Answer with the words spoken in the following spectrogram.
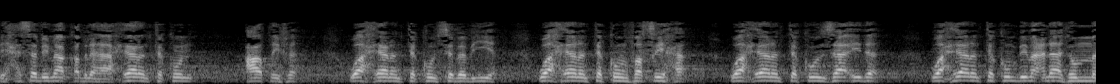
بحسب ما قبلها أحيانا تكون عاطفة وأحيانا تكون سببية وأحيانا تكون فصيحة وأحيانا تكون زائدة وأحيانا تكون بمعنى ثم.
